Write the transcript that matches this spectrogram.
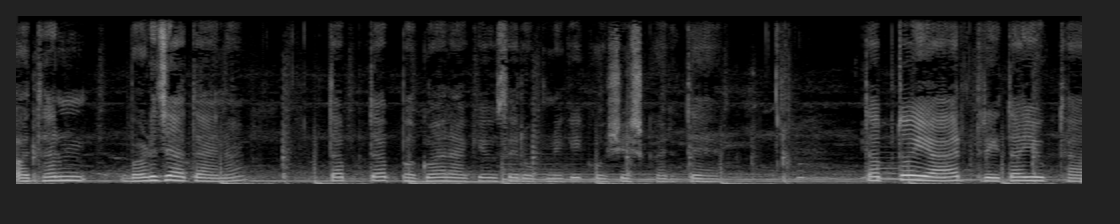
अधर्म बढ़ जाता है ना तब तब भगवान आके उसे रोकने की कोशिश करते हैं। तब तो यार त्रेता युग था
